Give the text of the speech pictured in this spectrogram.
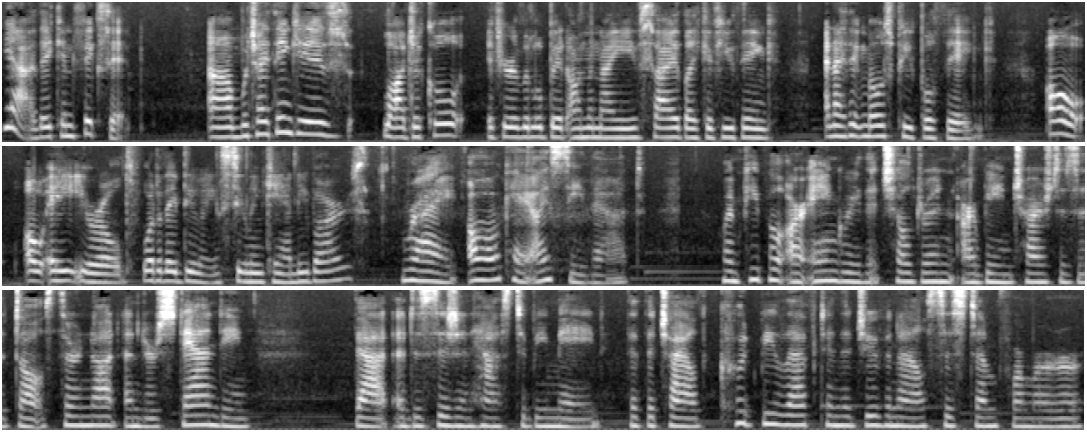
Yeah, they can fix it. Um, which I think is logical if you're a little bit on the naive side. Like, if you think, and I think most people think, oh, oh, eight year olds, what are they doing? Stealing candy bars? Right. Oh, okay. I see that. When people are angry that children are being charged as adults, they're not understanding that a decision has to be made, that the child could be left in the juvenile system for murder,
